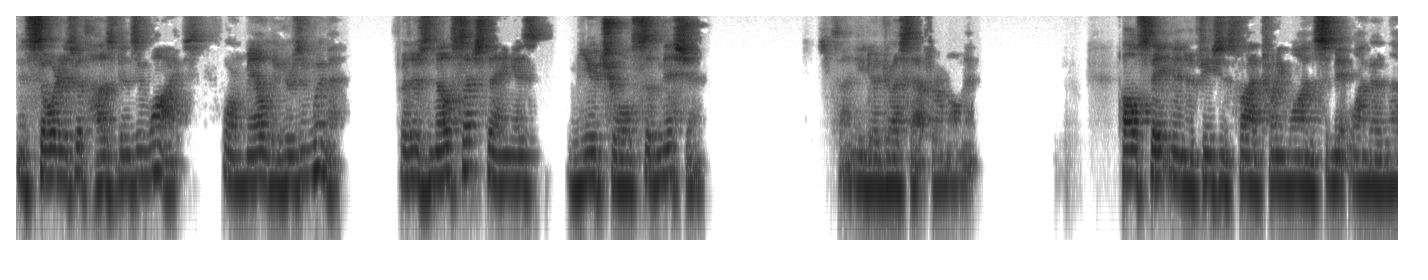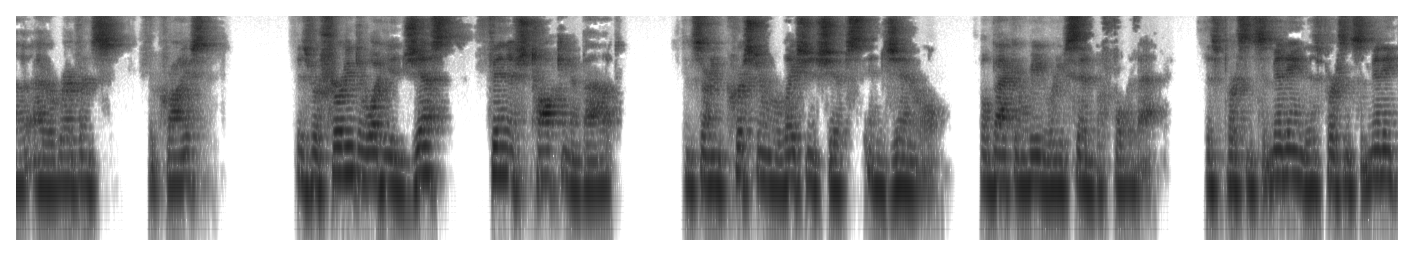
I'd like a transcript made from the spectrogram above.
And so it is with husbands and wives, or male leaders and women. For there's no such thing as mutual submission. So I need to address that for a moment. Paul's statement in Ephesians 5:21, submit one to another out of reverence for Christ, is referring to what he had just finished talking about concerning Christian relationships in general. Go back and read what he said before that. This person submitting, this person submitting.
